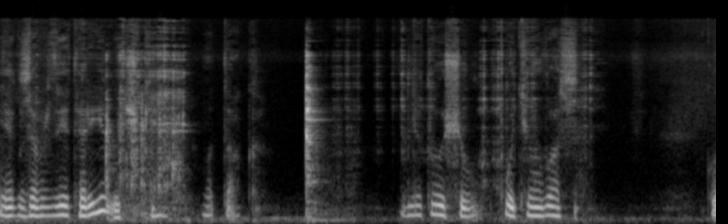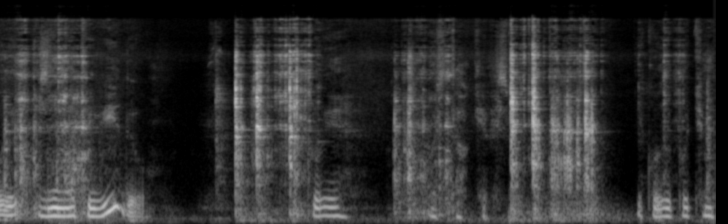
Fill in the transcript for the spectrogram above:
як завжди, тарілочки. Отак. Для того, щоб потім у вас, коли знімати відео, коли ось так я візьму. І коли потім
